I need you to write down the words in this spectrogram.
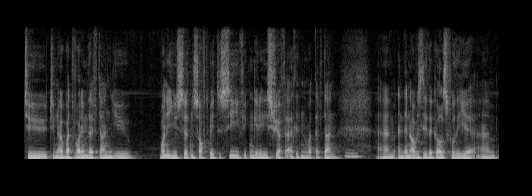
to to know what volume they've done. You want to use certain software to see if you can get a history of the athlete and what they've done. Mm. Um, and then obviously the goals for the year. Um,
